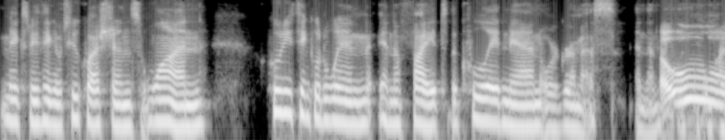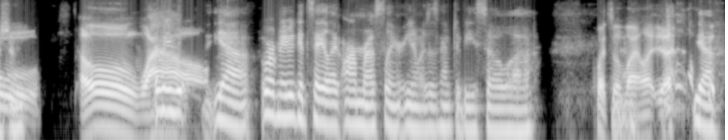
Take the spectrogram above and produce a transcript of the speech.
makes me think of two questions. One, who do you think would win in a fight, the Kool-Aid Man or Grimace? And then. Oh, oh, wow. Maybe, yeah. Or maybe we could say like arm wrestling, or you know, it doesn't have to be so uh Quite so yeah. violent, yeah. yeah.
